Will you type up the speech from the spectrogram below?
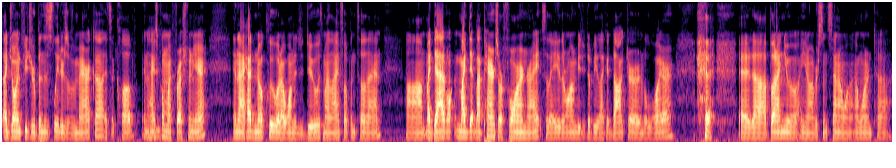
I joined Future Business Leaders of America, it's a club in high school my freshman year, and I had no clue what I wanted to do with my life up until then. Um, my dad, my da- my parents are foreign, right? So they either wanted me to be like a doctor or a lawyer. and uh, but I knew, you know, ever since then I want I wanted to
